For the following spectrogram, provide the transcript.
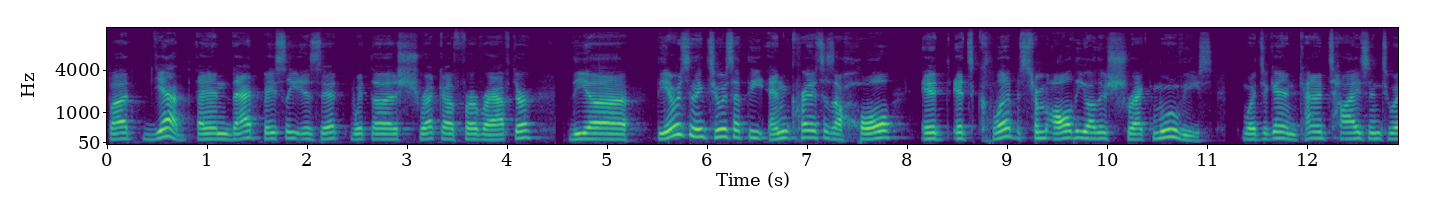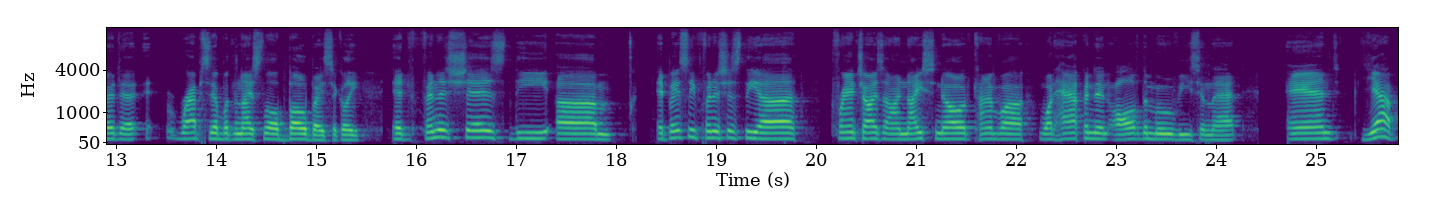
But yeah, and that basically is it with uh, Shrek uh, Forever After. The uh, the interesting thing too is that the end credits as a whole, it it's clips from all the other Shrek movies, which again kind of ties into it, it wraps it up with a nice little bow. Basically, it finishes the um, it basically finishes the uh, franchise on a nice note, kind of uh, what happened in all of the movies and that. And yeah,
